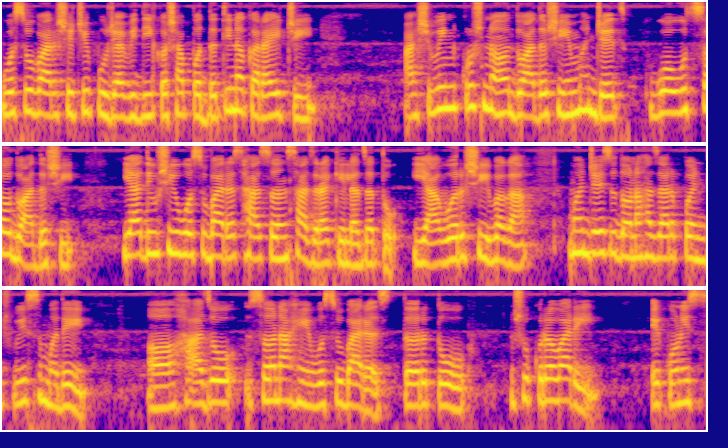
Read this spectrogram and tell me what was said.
वसुबारशीची पूजाविधी कशा पद्धतीनं करायची? आश्विन कृष्ण द्वादशी म्हणजेच गोउत्सव द्वादशी. या दिवशी वसुबारस हा सण साजरा केला जातो. यावर्षी बघा म्हणजेच दोन हजार पंचवीसमध्ये हा जो सण आहे वसुबारस तर तो शुक्रवारी एकोणीस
